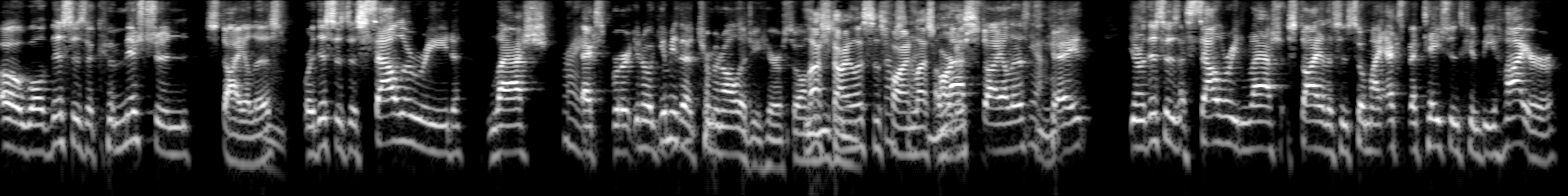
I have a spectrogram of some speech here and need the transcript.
oh well this is a commission stylist mm. or this is a salaried lash right. expert. You know, give me the mm-hmm. terminology here. So I'm lash stylist is fine. Lash artist. Lash stylist. Yeah. Okay. You know, this is a salary lash stylist, and so my expectations can be higher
